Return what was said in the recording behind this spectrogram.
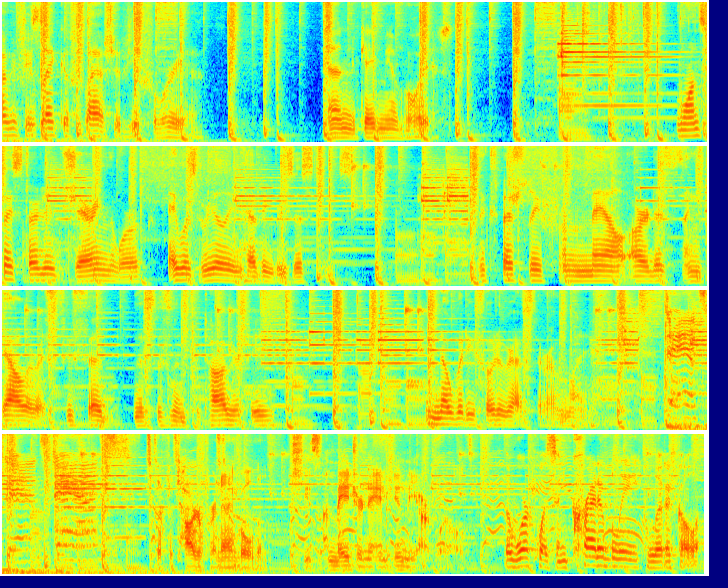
Photography is like a flash of euphoria and it gave me a voice. Once I started sharing the work, it was really heavy resistance, especially from male artists and gallerists who said, this isn't photography. Nobody photographs their own life. Dance, dance, dance. The photographer, Nan Goldin. She's a major name in the art world. The work was incredibly political.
